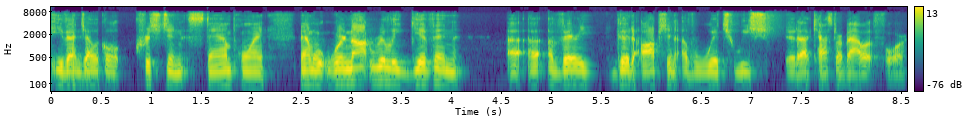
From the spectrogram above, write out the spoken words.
evangelical Christian standpoint, and we're not really given a, a, very good option of which we should uh, cast our ballot for.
